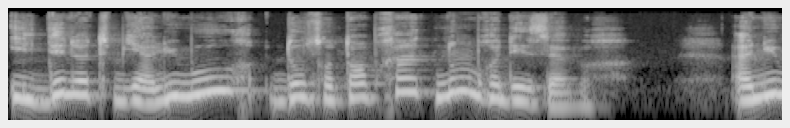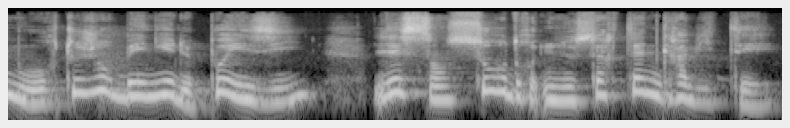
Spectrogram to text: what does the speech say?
il dénote bien l'humour dont sont empreintes nombre des œuvres. Un humour toujours baigné de poésie, laissant sourdre une certaine gravité.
